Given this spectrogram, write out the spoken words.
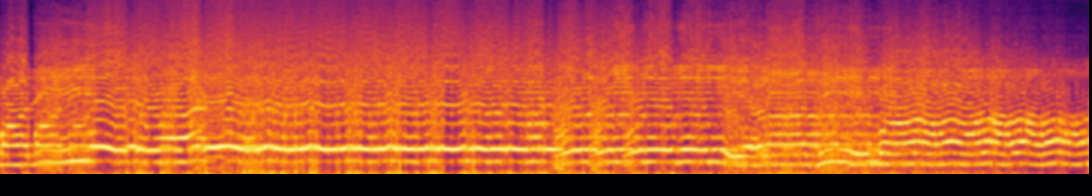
મારી એળાધી માં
